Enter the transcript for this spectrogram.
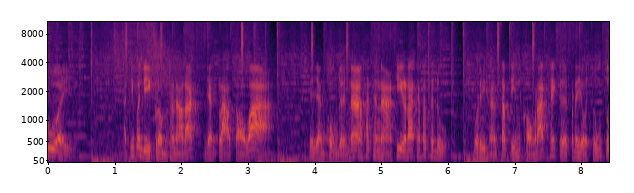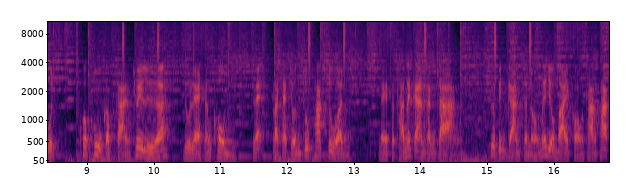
ด้วย อธิบดีกรมธนารักษ์ยังกล่าวต่อว่า จะยังคงเดินหน้าพัฒนาที่ราชพัสดุ บริหารทรัพย์สินของรัฐให้เกิดประโยชน์สูงสุด ควบคู่กับการช่วยเหลือ ดูแลสังคม และประชาชนทุกภาคส่วน ในสถานการณ์ต่างๆ เพื่อเป็นการสนองนโยบายของทางภาค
